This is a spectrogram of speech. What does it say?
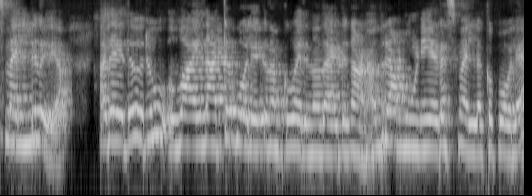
സ്മെല്ല് വരിക. അതായത് ഒരു വയനാട്ടം പോലെയൊക്കെ നമുക്ക് വരുന്നതായിട്ട് കാണാം. ഒരു അമോണിയയുടെ സ്മെല്ലൊക്കെ പോലെ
